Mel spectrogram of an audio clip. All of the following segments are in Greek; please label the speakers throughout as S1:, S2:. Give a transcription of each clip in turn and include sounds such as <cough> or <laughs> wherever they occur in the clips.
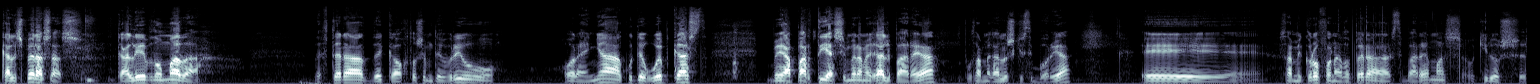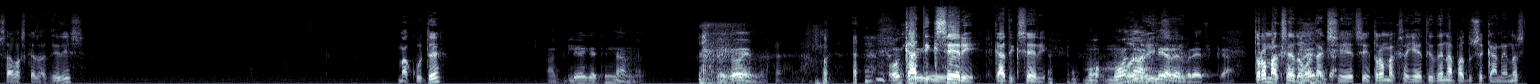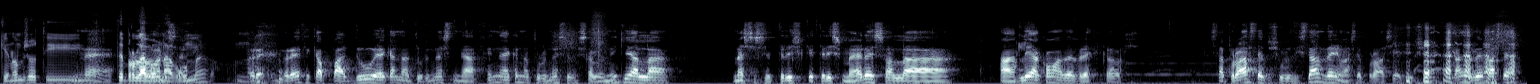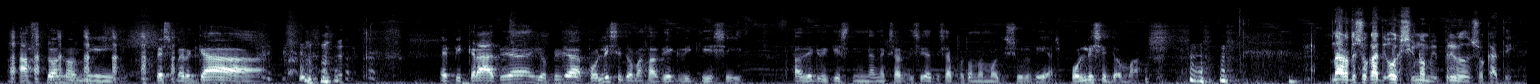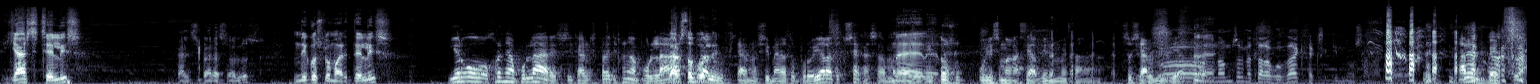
S1: Καλησπέρα σας. Καλή εβδομάδα. Δευτέρα 18 Σεπτεμβρίου, ώρα 9, ακούτε webcast με απαρτία σήμερα μεγάλη παρέα που θα μεγαλώσει και στην πορεία. Ε, στα μικρόφωνα εδώ πέρα στην παρέα μας ο κύριος Σάβας Καζατζίδης. Μ' ακούτε;
S2: Αγγλία γιατί να είμαι; Εδώ είμαι. <laughs>
S1: Κάτι ξέρει, κάτι ξέρει.
S2: μόνο Αγγλία δεν βρέθηκα.
S1: Τρόμαξα εδώ μεταξύ, έτσι. Τρόμαξα γιατί δεν απαντούσε κανένας και νόμιζα ότι ναι, δεν προλάβαμε να βγούμε.
S2: Ναι. βρέθηκα παντού, έκανα τουρνέ στην Αθήνα, έκανα τουρνέ στη Θεσσαλονίκη, αλλά μέσα σε τρεις και τρεις μέρες, αλλά Αγγλία ακόμα δεν βρέθηκα, όχι. Στα προάστια του Σουρδιστάν δεν είμαστε προάστια του Σουρδιστάν, εδώ είμαστε <laughs> αυτόνομοι πεσμεργά επικράτεια η οποία πολύ σύντομα θα διεκδικήσει, θα διεκδικήσει την ανεξαρτησία της από τον νομό της Σουρδίας. Πολύ σύντομα.
S1: Να ρωτήσω κάτι, όχι συγγνώμη, πριν ρωτήσω κάτι. Γιάννης Τσιτσέλης.
S3: Καλησπέρα σε όλους.
S1: Νίκος Πλωμαριτέλης.
S4: Γιώργο, χρόνια πολλά, ρε. Καλησπέρα και χρόνια πολλά.
S1: Ευχαριστώ πολύ.
S4: Ρουφιάνο σήμερα το πρωί, αλλά το ξέχασα.
S1: Ναι, ναι, ναι.
S4: Τόσο πολύ σημασία δίνουμε στα social media.
S3: Εγώ νόμιζα με τα λαγουδάκια θα ξεκινούσαμε.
